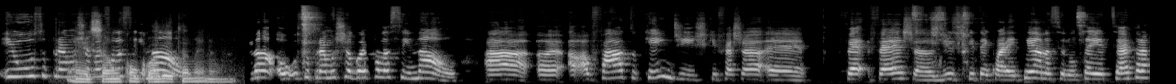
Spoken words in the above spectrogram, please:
e o Supremo É, chegou e falou assim, concordo não, também, não. não, o Supremo chegou e falou assim, não, a, a- a- o fato, quem diz que fecha, é, fe- fecha, diz que tem quarentena, se não tem, etc.,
